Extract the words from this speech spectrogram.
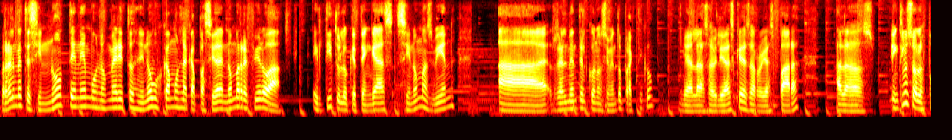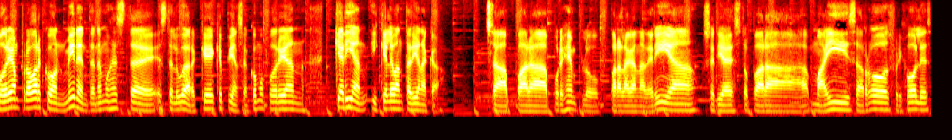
Realmente si no tenemos los méritos y no buscamos la capacidad, no me refiero a el título que tengas, sino más bien realmente el conocimiento práctico y a las habilidades que desarrollas para, a las incluso los podrían probar con, miren, tenemos este, este lugar, ¿qué, ¿qué, piensan? ¿Cómo podrían, qué harían y qué levantarían acá? O sea, para, por ejemplo, para la ganadería, sería esto para maíz, arroz, frijoles.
